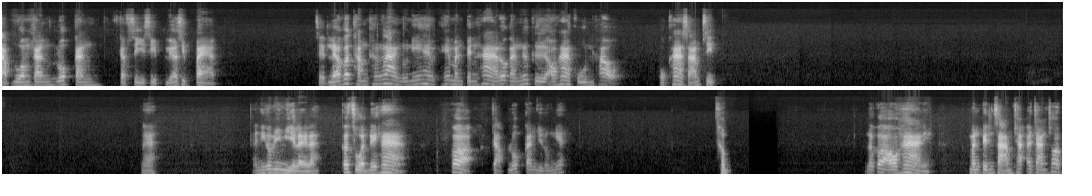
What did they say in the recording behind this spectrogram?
จับรวมกันลบกันกับสี่สิบเหลือสิบแปดเสร็จแล้วก็ทำข้างล่างตรงนี้ให้ให้มันเป็นห้าแล้วกันก็คือเอาห้าคูณเข้าหกห้าสามสิบ นะ อันนี้ก็ไม่มีอะไรละก็ส่วนด้วยห้าก็จับลบกันอยู่ตรงเนี้ย ครับ แล้วก็เอาห้าเนี่ย มันเป็นสามชั้นอาจารย์ชอบ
